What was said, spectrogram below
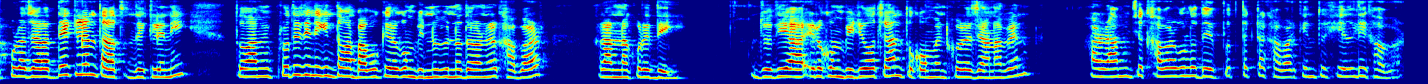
আপুরা যারা দেখলেন তারা তো দেখলেনই। তো আমি প্রতিদিনই কিন্তু আমার বাবুকে এরকম ভিন্ন ভিন্ন ধরনের খাবার রান্না করে দেই। যদি এরকম ভিডিও চান তো কমেন্ট করে জানাবেন। আর আমি যে খাবারগুলো দেই, প্রত্যেকটা খাবার কিন্তু হেলদি খাবার।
